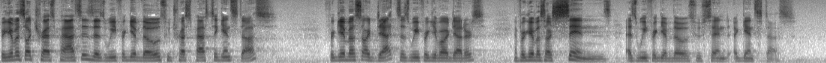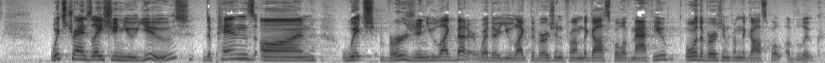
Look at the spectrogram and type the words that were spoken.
Forgive us our trespasses as we forgive those who trespass against us. Forgive us our debts as we forgive our debtors, and forgive us our sins as we forgive those who sinned against us. Which translation you use depends on which version you like better, whether you like the version from the Gospel of Matthew or the version from the Gospel of Luke.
